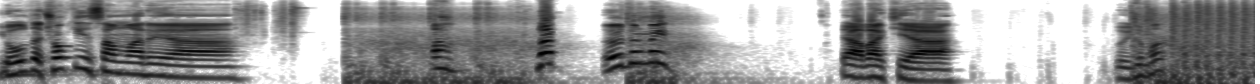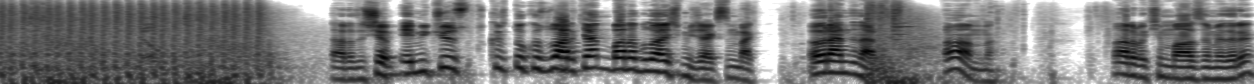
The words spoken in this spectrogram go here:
Yolda çok insan var ya. Ah! Lan! Öldürmeyin! Ya bak ya. Duydu mu? Kardeşim M249 varken bana bulaşmayacaksın bak. Öğrendin artık. Tamam mı? Ver bakayım malzemeleri.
